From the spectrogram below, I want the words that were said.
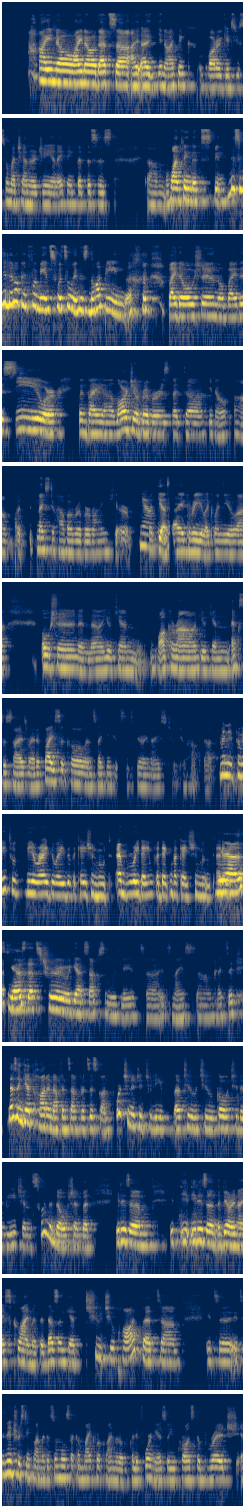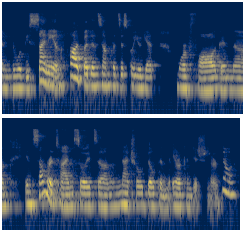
I know, I know. That's uh, I, I, you know, I think water gives you so much energy, and I think that this is um, one thing that's been missing a little bit for me in Switzerland is not being by the ocean or by the sea or even by uh, larger rivers. But uh, you know, um, but it's nice to have a river Rhine here. Yeah. But yes, I agree. Like when you uh, ocean and uh, you can walk around you can exercise ride a bicycle and so i think it's it's very nice to to have that. I mean for me it would be right away the vacation mood every day for the vacation mood yes yes that's true. Yes absolutely. It's uh, it's nice um, i'd say it doesn't get hot enough in san francisco unfortunately to leave uh, to to go to the beach and swim in the ocean but it is a um, it, it is a, very nice climate. That doesn't get too too hot but um, it's a it's an interesting climate. It's almost like a microclimate of california. So you cross the bridge and it will be sunny and hot but in san francisco you get more fog and uh, in summertime. So it's a natural built-in air conditioner. No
